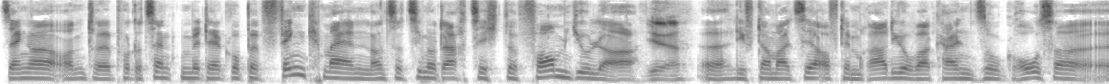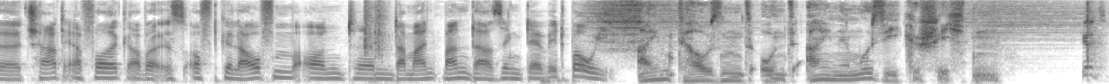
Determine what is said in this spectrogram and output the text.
Sänger und äh, Produzenten mit der Gruppe Thinkman 1987 The Formula. Yeah. Äh, lief damals sehr auf dem Radio, war kein so großer äh, Charterfolg, aber ist oft gelaufen und ähm, da meint man, da singt David Bowie. 1001 Musikgeschichten. Gut.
